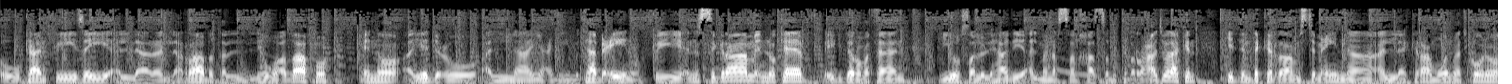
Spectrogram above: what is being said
وكان في زي الرابط اللي هو أضافه أنه يدعو يعني متابعينه في إنستغرام أنه كيف يقدروا مثلا يوصلوا لهذه المنصة الخاصة بالتبرعات. ولكن أكيد نذكر مستمعينا الكرام وين ما تكونوا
